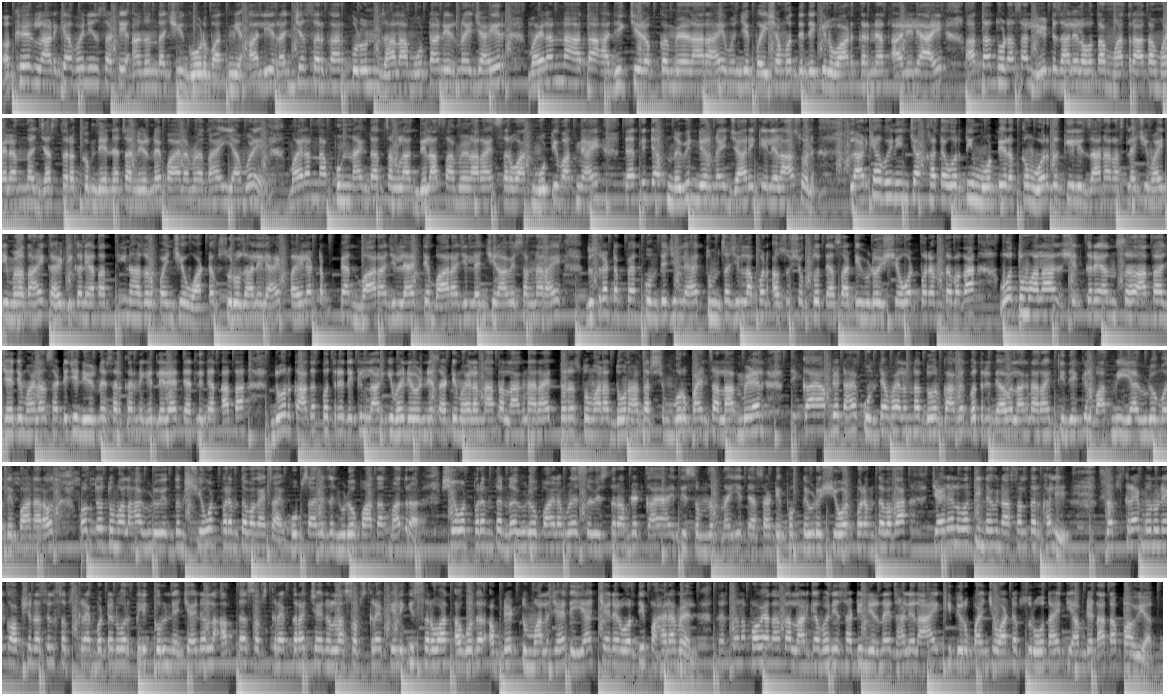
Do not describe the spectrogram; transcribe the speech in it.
अखेर लाडक्या बहिणींसाठी आनंदाची गोड बातमी आली. राज्य सरकारकडून झाला मोठा निर्णय जाहीर. महिलांना आता अधिकची रक्कम मिळणार आहे. म्हणजे पैशामध्ये देखील वाढ करण्यात आलेली आहे. आता थोडासा लेट झालेला होता. मात्र आता महिलांना जास्त रक्कम देण्याचा निर्णय पाहायला मिळत आहे. यामुळे महिलांना पुन्हा एकदा चांगला दिलासा मिळणार आहे. सर्वात मोठी बातमी आहे. त्यातली त्यात नवीन निर्णय जारी केलेला असून लाडक्या बहिणींच्या खात्यावरती मोठी रक्कम वर्ग केली जाणार असल्याची माहिती मिळत आहे. काही ठिकाणी आता तीन हजार रुपयांचे वाटप सुरू झालेले आहे. पहिल्या टप्प्यात बारा जिल्हे आहेत. ते बारा जिल्ह्यांची नावे सांगणार आहे. दुसऱ्या टप्प्यात कोणते जिल्हे आहेत? तुमचा जिल्हा पण असू शकतो. त्यासाठी व्हिडिओ शेवटपर्यंत बघा व तुम्हाला शेतकऱ्यांसह आता जे ते महिलांसाठी जे निर्णय सरकारने घेतलेले आहेत त्यातले त्यात आता दोन कागदपत्रे देखील लाडकी बहीण योजनेसाठी महिलांना आता लागणार आहेत. तरच तुम्हाला दोन हजार शंभर रुपयांचा लाभ मिळेल. ते काय अपडेट आहे? कोणत्या महिलांना दोन कागदपत्रे द्यावे लागणार आहेत? ती देखील बातमी या व्हिडिओमध्ये पाहणार आहोत. फक्त तुम्हाला हा व्हिडिओ एकदम शेवटपर्यंत बघायचा आहे. खूप सारे जण व्हिडिओ पाहतात मात्र शेवटपर्यंत न व्हिडिओ पाहिल्यामुळे सविस्तर अपडेट काय आहे ती समजत नाहीये. त्यासाठी फक्त व्हिडिओ शेवटपर्यंत बघा. चॅनलवरती नवीन असाल तर खाली सबस्क्राईब म्हणून एक ऑप्शन असेल. सबस्क्राईब बटनवर क्लिक करून या चॅनलला आत्ता सबस्क्राईब करा. चॅनलला सबस्क्राईब केले की सर्वात अगोदर अपडेट तुम्हाला जे आहे ते याच चॅनलवरती पाहायला मिळेल. तर चला पाहूयात आता लाडक्या बहिणीसाठी निर्णय झालेला आहे. किती रुपयांचे वाटप सुरू होत आहे ती अपडेट आता पाहूयात.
